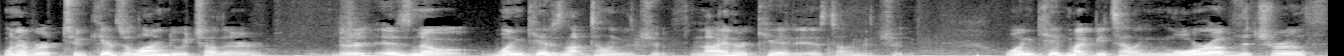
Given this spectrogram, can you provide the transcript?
whenever two kids are lying to each other there is no one kid is not telling the truth neither kid is telling the truth one kid might be telling more of the truth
